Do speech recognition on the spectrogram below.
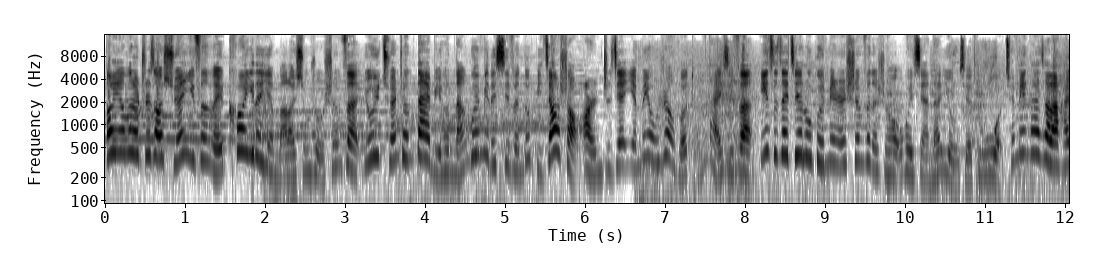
导演为了制造悬疑氛围，刻意的隐瞒了凶手身份。由于全程黛比和男闺蜜的戏份都比较少，二人之间也没有任何同台戏份，因此在揭露鬼面人身份的时候会显得有些突兀。全片看下来还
